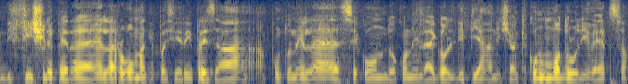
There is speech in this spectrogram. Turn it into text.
difficile per la Roma che poi si è ripresa appunto nel secondo con il gol di Pianici, anche con un modulo diverso.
